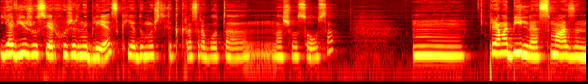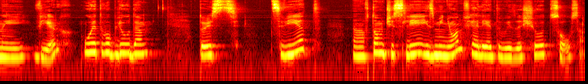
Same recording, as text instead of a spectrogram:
Я вижу сверху жирный блеск, я думаю, что это как раз работа нашего соуса. М-м, прям обильно смазанный верх у этого блюда, то есть цвет Э, в том числе изменен фиолетовый за счет соуса.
